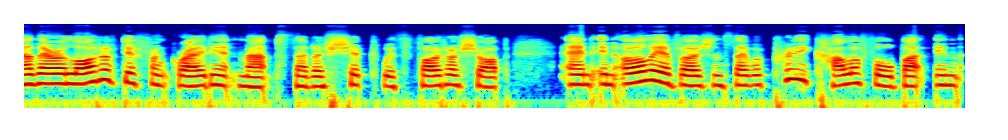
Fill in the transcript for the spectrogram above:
Now there are a lot of different gradient maps that are shipped with Photoshop and in earlier versions they were pretty colorful but in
